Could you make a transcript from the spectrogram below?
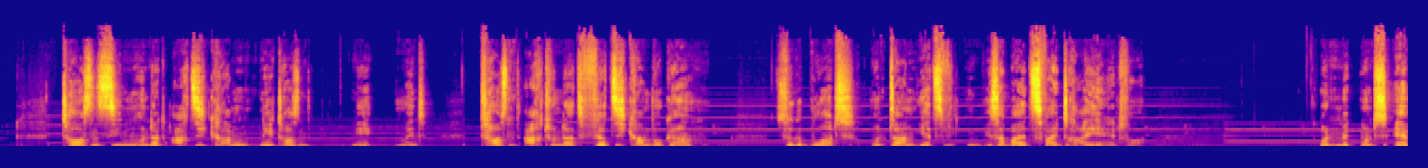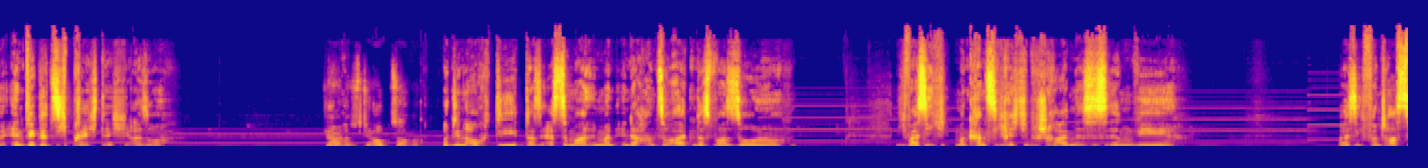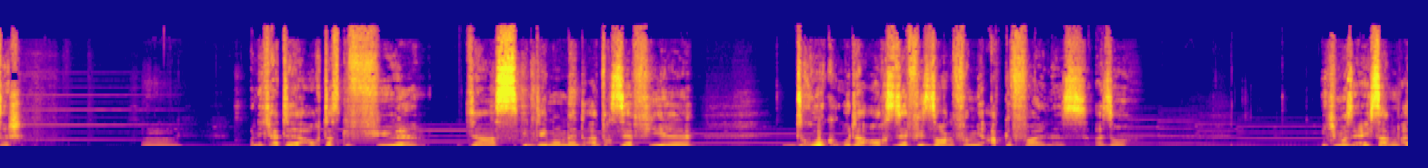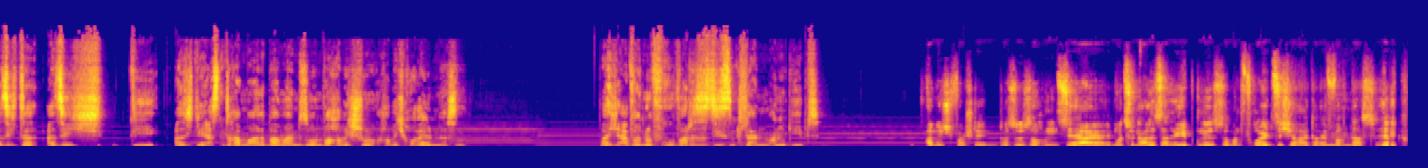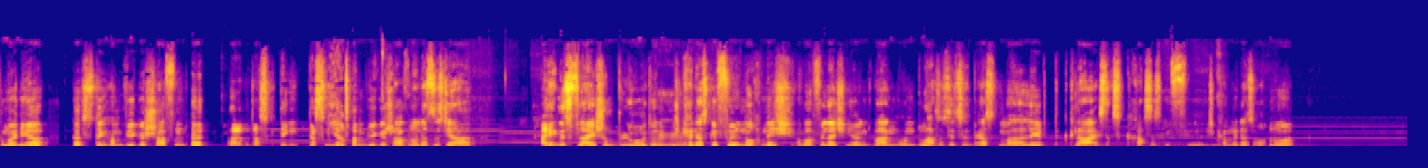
1780 Gramm, nee, 1000, nee, Moment, 1840 Gramm Wucker zur Geburt und dann jetzt ist er bei 2,3 etwa. Und, mit, und er entwickelt sich prächtig, also Ja, das ist die Hauptsache. Und den auch die, das erste Mal in, in der Hand zu halten, das war so. Ich weiß nicht, man kann es nicht richtig beschreiben. Es ist irgendwie. Weiß nicht, fantastisch. Mhm. Und ich hatte auch das Gefühl, dass in dem Moment einfach sehr viel Druck oder auch sehr viel Sorge von mir abgefallen ist. Also ich muss ehrlich sagen, als ich da, als ich die, als ich die ersten drei Male bei meinem Sohn war, habe ich schon, habe ich heulen müssen, weil ich einfach nur froh war, dass es diesen kleinen Mann gibt. Kann ich verstehen. Das ist auch ein sehr emotionales Erlebnis und man freut sich ja halt einfach, Mhm. dass, hey, guck mal hier, das Ding haben wir geschaffen. Also das Ding, das Kind Ja. haben wir geschaffen und das ist ja eigenes Fleisch und Blut und Mhm. ich kenne das Gefühl noch nicht, aber vielleicht irgendwann und du hast es jetzt zum ersten Mal erlebt. Klar ist das ein krasses Gefühl. Ich kann mir das auch nur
